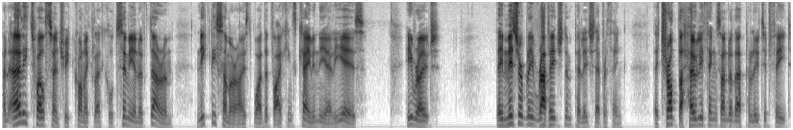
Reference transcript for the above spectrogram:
An early 12th century chronicler called Simeon of Durham neatly summarized why the Vikings came in the early years. He wrote, They miserably ravaged and pillaged everything. They trod the holy things under their polluted feet.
